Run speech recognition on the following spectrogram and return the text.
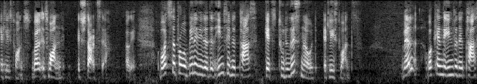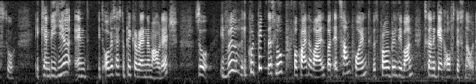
At least once. Well, it's one. It starts there. Okay. What's the probability that an infinite path gets to this node at least once? Well, what can the infinite path do? It can be here, and it always has to pick a random out edge. So it will, it could pick this loop for quite a while, but at some point, with probability one, it's going to get off this node.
